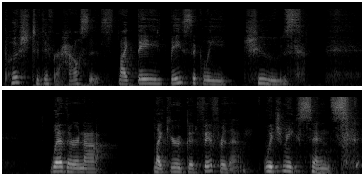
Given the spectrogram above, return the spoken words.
pushed to different houses. Like they basically choose whether or not like you're a good fit for them, which makes sense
